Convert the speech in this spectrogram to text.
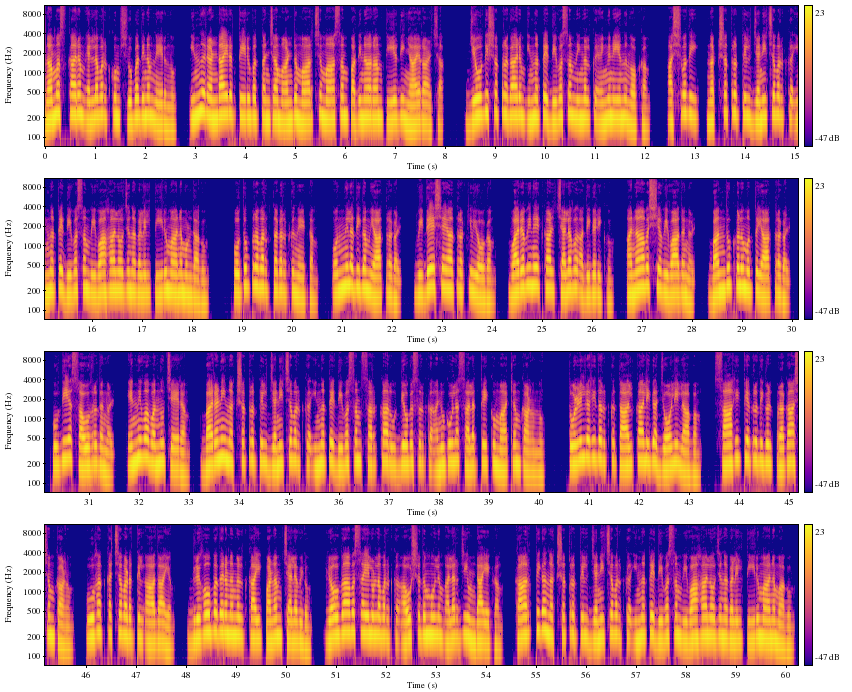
നമസ്കാരം എല്ലാവർക്കും ശുഭദിനം നേരുന്നു. ഇന്ന് രണ്ടായിരത്തി ഇരുപത്തഞ്ചാം ആണ്ട് മാർച്ച് മാസം പതിനാറാം തീയതി ഞായറാഴ്ച. ജ്യോതിഷപ്രകാരം ഇന്നത്തെ ദിവസം നിങ്ങൾക്ക് എങ്ങനെയെന്ന് നോക്കാം. അശ്വതി നക്ഷത്രത്തിൽ ജനിച്ചവർക്ക് ഇന്നത്തെ ദിവസം വിവാഹാലോചനകളിൽ തീരുമാനമുണ്ടാകും. പൊതുപ്രവർത്തകർക്ക് നേട്ടം. ഒന്നിലധികം യാത്രകൾ. വിദേശയാത്രയ്ക്കു യോഗം. വരവിനേക്കാൾ ചെലവ് അധികരിക്കും. അനാവശ്യ വിവാദങ്ങൾ. ബന്ധുക്കളുമൊത്ത് യാത്രകൾ പുതിയ സൗഹൃദങ്ങൾ എന്നിവ വന്നു ചേരാം. ഭരണി നക്ഷത്രത്തിൽ ജനിച്ചവർക്ക് ഇന്നത്തെ ദിവസം സർക്കാർ ഉദ്യോഗസ്ഥർക്ക് അനുകൂല സ്ഥലത്തേക്കു മാറ്റം കാണുന്നു. തൊഴിൽരഹിതർക്ക് താൽക്കാലിക ജോലി ലാഭം സാഹിത്യകൃതികൾ പ്രകാശം കാണും ഊഹക്കച്ചവടത്തിൽ ആദായം ഗൃഹോപകരണങ്ങൾക്കായി പണം ചെലവിടും രോഗാവസ്ഥയിലുള്ളവർക്ക് ഔഷധം മൂലം അലർജി ഉണ്ടായേക്കാം. കാർത്തിക നക്ഷത്രത്തിൽ ജനിച്ചവർക്ക് ഇന്നത്തെ ദിവസം വിവാഹാലോചനകളിൽ തീരുമാനമാകും.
